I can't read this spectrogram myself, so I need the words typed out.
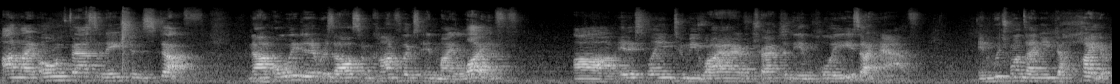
on my own fascination stuff, not only did it resolve some conflicts in my life, um, it explained to me why I have attracted the employees I have. and which ones I need to hire.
